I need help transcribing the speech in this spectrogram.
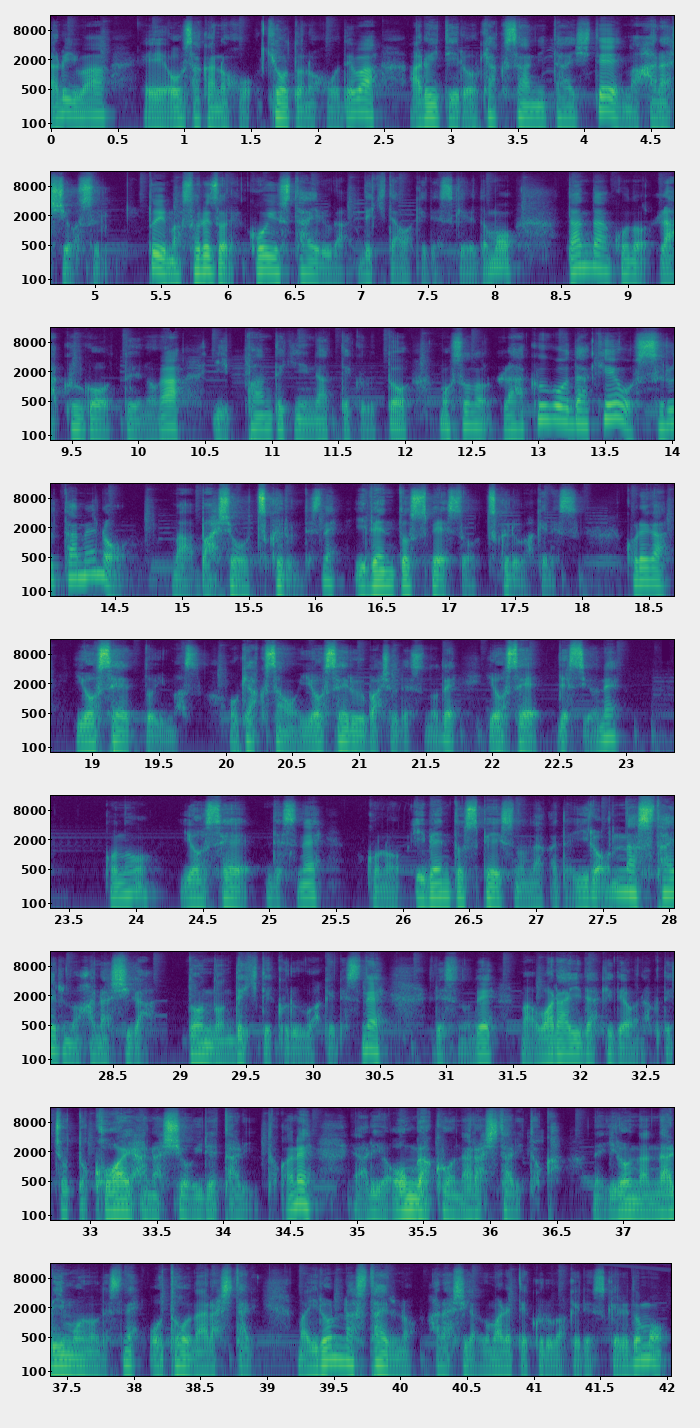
あるいは大阪の方、京都の方では歩いているお客さんに対して話をする。という、まあ、それぞれこういうスタイルができたわけですけれども、だんだんこの落語というのが一般的になってくると、もうその落語だけをするための、まあ、場所を作るんですね。イベントスペースを作るわけです。これが寄せと言います。お客さんを寄せる場所ですので、寄せですよね。この寄せですね、このイベントスペースの中でいろんなスタイルの話がどんどんできてくるわけですね。ですので、まあ、笑いだけではなくて、ちょっと怖い話を入れたりとかね、あるいは音楽を鳴らしたりとか、ね、いろんな鳴り物ですね、音を鳴らしたり、まあ、いろんなスタイルの話が生まれてくるわけですけれども、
